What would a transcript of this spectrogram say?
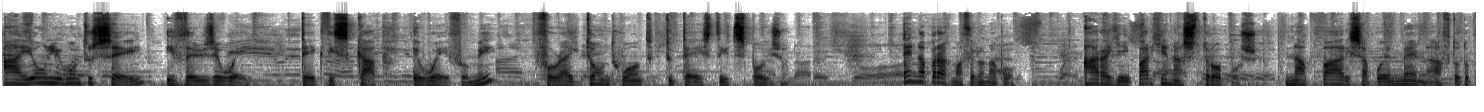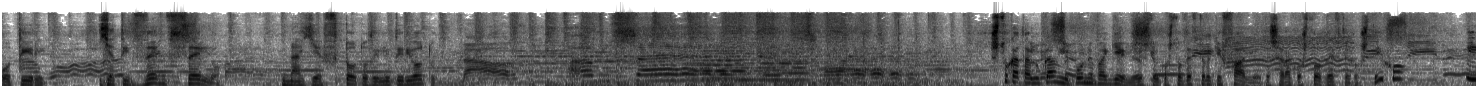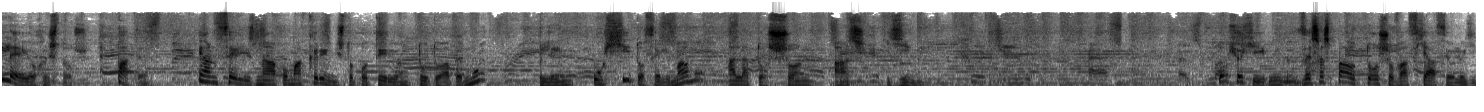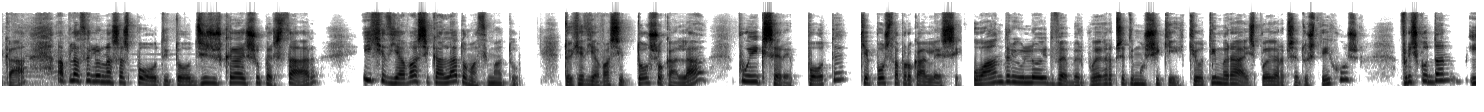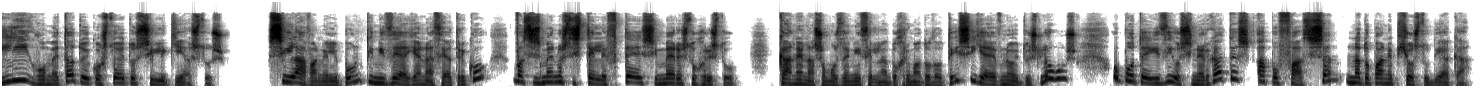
I only want to say, if there is a way, take this cup away from me, for I don't want to taste its poison. Ένα πράγμα θέλω να πω. Άραγε υπάρχει ένας τρόπος να πάρεις από εμένα αυτό το ποτήρι, γιατί δεν θέλω να γευτώ το δηλητηριό του. Στο Καταλουκάν λοιπόν Ευαγγέλιο, στο 22ο κεφάλαιο, 42ο στίχο, λέει ο Χριστός «Πάτερ, εάν θέλεις να απομακρύνεις το ποτήριον τούτο απ' εμού, πλην ουχή το θέλημά μου, αλλά το σον ας γίνει». Όχι, όχι, δεν σας πάω τόσο βαθιά θεολογικά, απλά θέλω να σας πω ότι το Jesus Christ Superstar είχε διαβάσει καλά το μαθήμα του. Το είχε διαβάσει τόσο καλά που ήξερε πότε και πώς θα προκαλέσει. Ο Άντριου Λόιτ Βέμπερ που έγραψε τη μουσική και ο Τιμ Ράις που έγραψε τους στίχους βρίσκονταν λίγο μετά το 20ο έτος της ηλικίας τους. Συλλάβανε λοιπόν την ιδέα για ένα θεατρικό βασισμένο στις τελευταίες ημέρες του Χριστού. Κανένας όμως δεν ήθελε να το χρηματοδοτήσει για ευνόητους λόγους, οπότε οι δύο συνεργάτες αποφάσισαν να το πάνε πιο στουντιακά.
